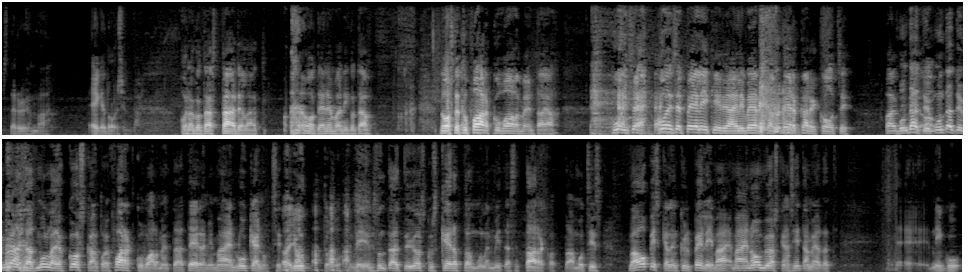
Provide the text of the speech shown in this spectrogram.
sitä ryhmää, eikä toisinpäin. Voidaanko tästä päätellä, että olet enemmän niin tämä nostettu farkkuvalmentaja kuin se, kuin se pelikirja, eli verkkari, verkkarikoutsi? Vai mun, täytyy, mun täytyy myöntää, että mulla ei ole koskaan toi farkkuvalmentaja termi. Mä en lukenut sitä juttua. Niin sun täytyy joskus kertoa mulle, mitä se tarkoittaa. Mutta siis mä opiskelen kyllä peliä. Mä, mä en ole myöskään sitä mieltä, että eh, niin kuin,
